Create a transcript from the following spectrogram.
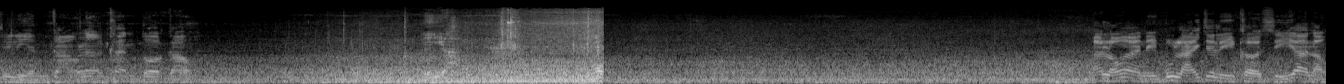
这里很高了，看多高。哎呀！人你不来这里可惜呀、啊、了。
